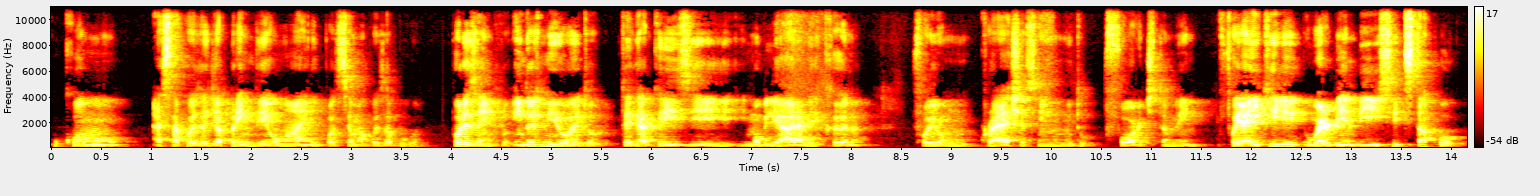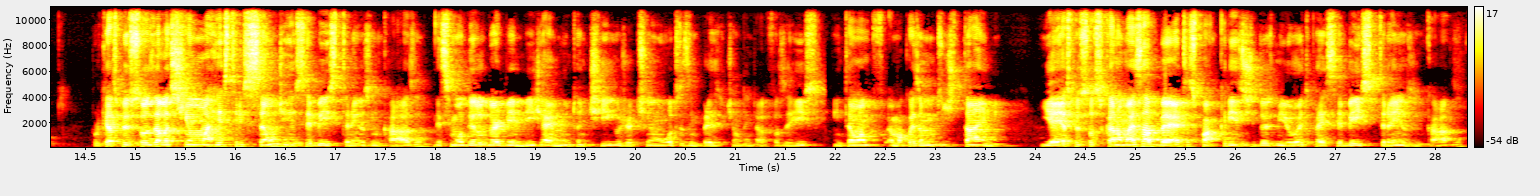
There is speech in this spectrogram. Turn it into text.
o como essa coisa de aprender online pode ser uma coisa boa. Por exemplo, em 2008 teve a crise imobiliária americana foi um crash assim muito forte também. Foi aí que o Airbnb se destacou, porque as pessoas elas tinham uma restrição de receber estranhos em casa. Esse modelo do Airbnb já é muito antigo, já tinham outras empresas que tinham tentado fazer isso. Então é uma coisa muito de time. E aí as pessoas ficaram mais abertas com a crise de 2008 para receber estranhos em casa.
